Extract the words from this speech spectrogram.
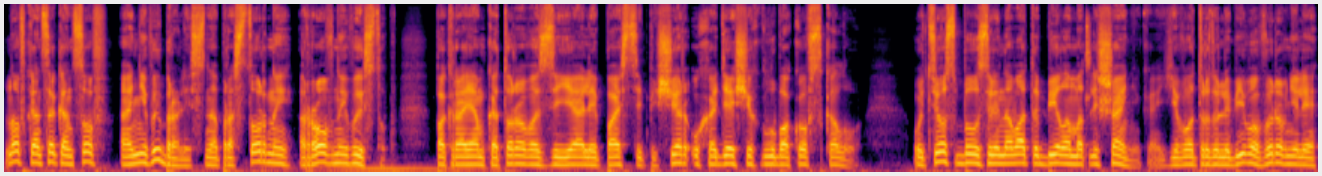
Но в конце концов они выбрались на просторный, ровный выступ, по краям которого зияли пасти пещер, уходящих глубоко в скалу. Утес был зеленовато-белым от лишайника, его трудолюбиво выровняли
